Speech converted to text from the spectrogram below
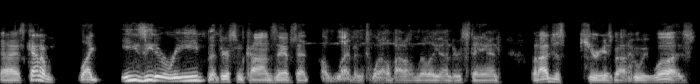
Uh, it's kind of like easy to read, but there's some concepts at 11, 12 I don't really understand. But I'm just curious about who he was.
